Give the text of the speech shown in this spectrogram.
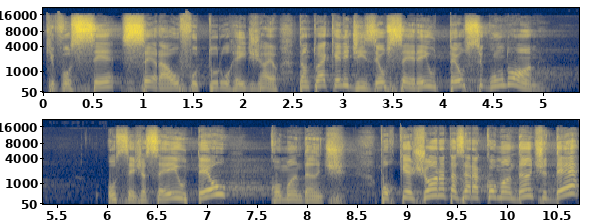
que você será o futuro rei de Israel. Tanto é que ele diz: Eu serei o teu segundo homem. Ou seja, serei o teu comandante. Porque Jonatas era comandante de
